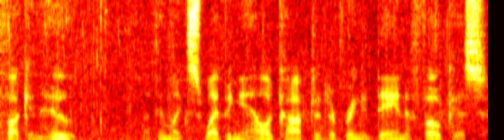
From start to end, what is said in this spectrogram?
Fucking hoot. Nothing like swiping a helicopter to bring a day into focus.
